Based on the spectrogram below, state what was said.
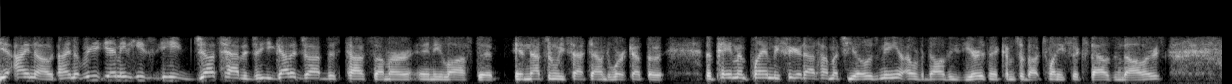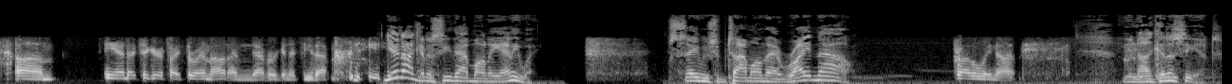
Yeah, I know. I know. I mean, he's he just had a he got a job this past summer and he lost it, and that's when we sat down to work out the the payment plan. We figured out how much he owes me over all these years, and it comes to about twenty six thousand dollars. Um, and I figure if I throw him out, I'm never going to see that money. You're not going to see that money anyway. Save you some time on that right now. Probably not. You're not going to see it.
